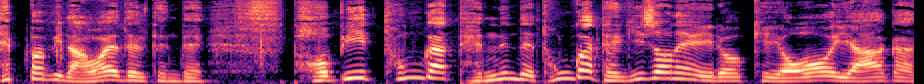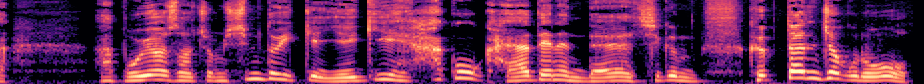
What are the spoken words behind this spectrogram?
해법이 나와야 될 텐데 법이 통과됐는데 통과되기 전에 이렇게 여야가 아, 모여서 좀 심도 있게 얘기하고 가야 되는데 지금 극단적으로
